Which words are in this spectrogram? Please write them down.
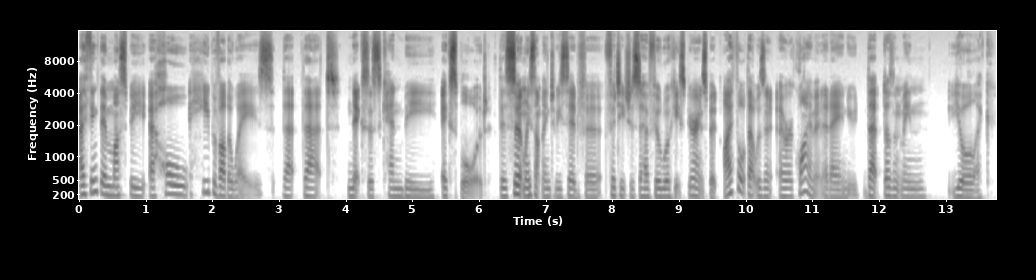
I think there must be a whole heap of other ways that that nexus can be explored. There's certainly something to be said for, for teachers to have fieldwork experience, but I thought that was a, requirement at ANU. That doesn't mean you're like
